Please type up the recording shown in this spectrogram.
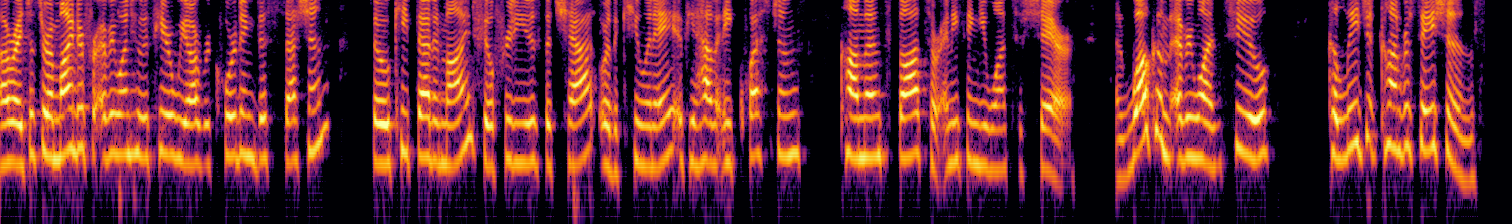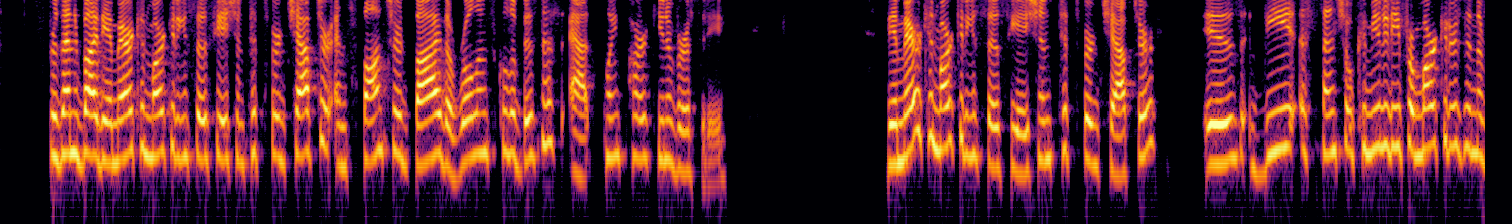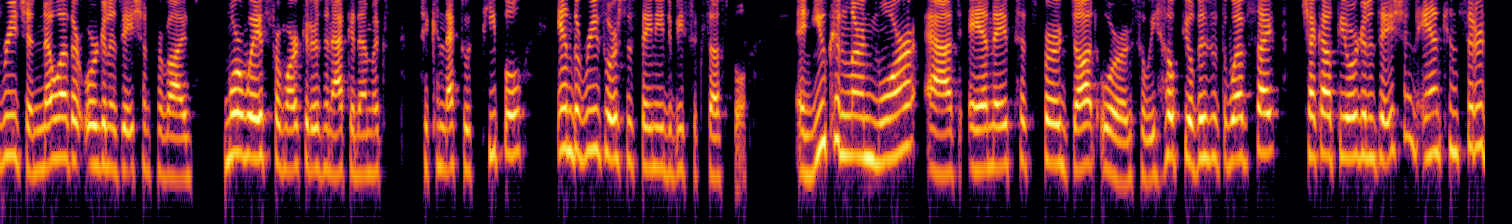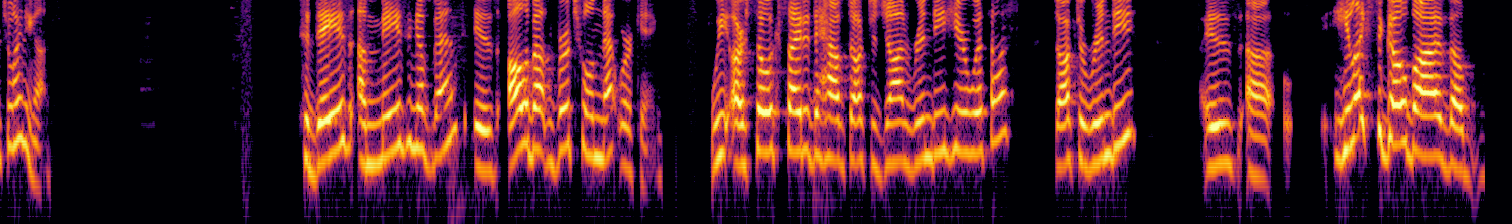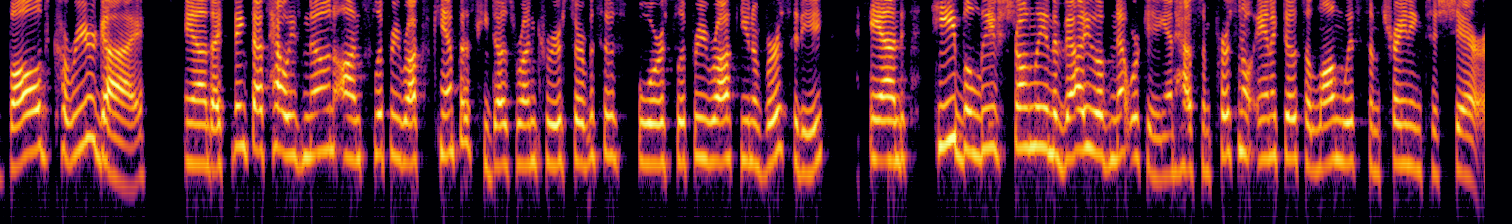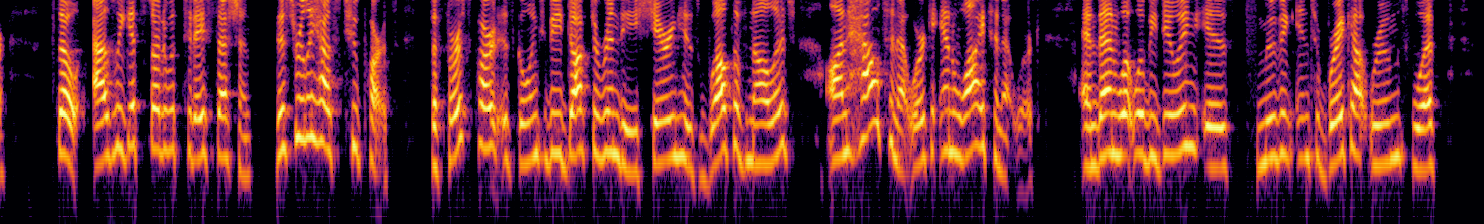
All right, just a reminder for everyone who is here, we are recording this session. So keep that in mind. Feel free to use the chat or the Q&A if you have any questions, comments, thoughts, or anything you want to share. And welcome everyone to Collegiate Conversations, presented by the American Marketing Association Pittsburgh chapter and sponsored by the Rollins School of Business at Point Park University. The American Marketing Association Pittsburgh chapter is the essential community for marketers in the region. No other organization provides more ways for marketers and academics to connect with people and the resources they need to be successful. And you can learn more at amapittsburgh.org. So we hope you'll visit the website, check out the organization, and consider joining us. Today's amazing event is all about virtual networking. We are so excited to have Dr. John Rindy here with us. Dr. Rindy is, uh, he likes to go by the bald career guy. And I think that's how he's known on Slippery Rock's campus. He does run career services for Slippery Rock University. And he believes strongly in the value of networking and has some personal anecdotes along with some training to share. So, as we get started with today's session, this really has two parts. The first part is going to be Dr. Rindy sharing his wealth of knowledge on how to network and why to network. And then what we'll be doing is moving into breakout rooms with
